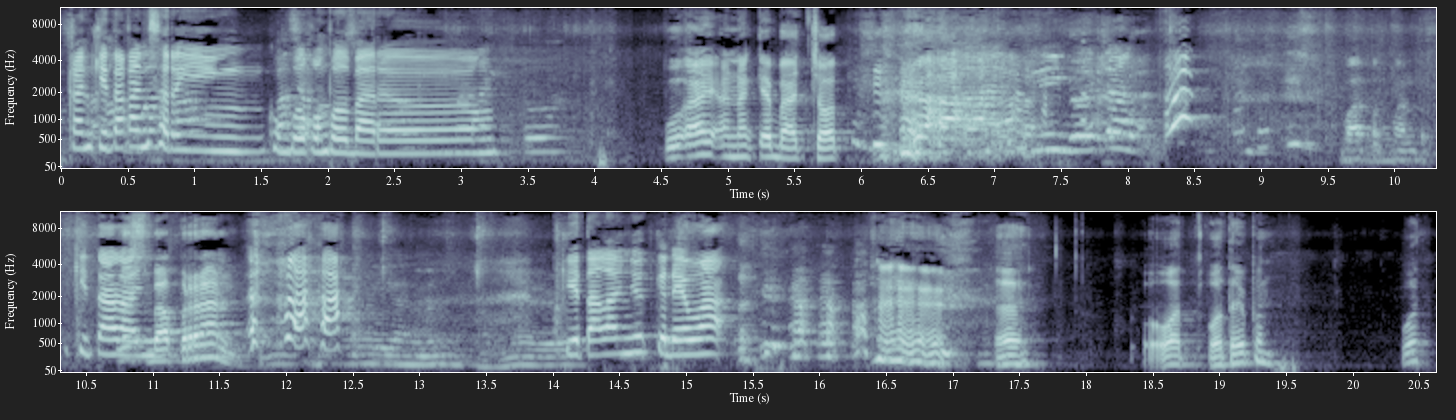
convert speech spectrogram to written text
kan kita kan sering kumpul-kumpul bareng. Puai anaknya bacot. Kita lanjut baperan. kita lanjut ke Dewa. Eh, what what happened? What?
